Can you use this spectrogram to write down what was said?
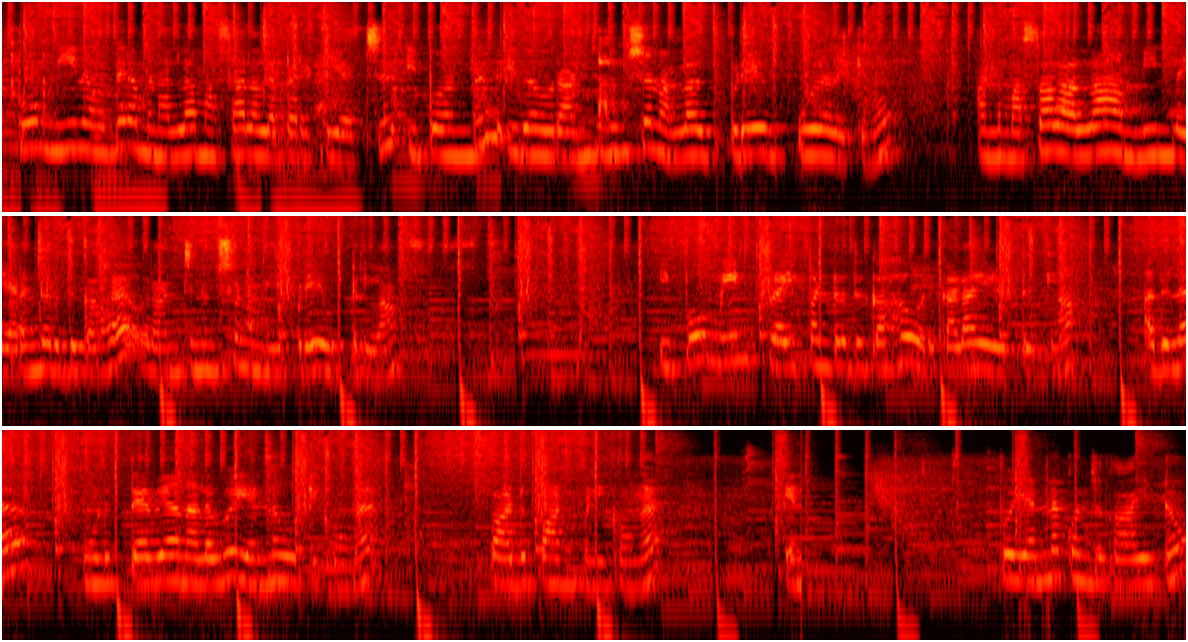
இப்போது மீனை வந்து நம்ம நல்லா மசாலாவில் பரட்டியாச்சு. இப்போ வந்து இதை ஒரு அஞ்சு நிமிஷம் நல்லா இப்படியே ஊற வைக்கணும். அந்த மசாலாலாம் மீனில் இறங்குறதுக்காக ஒரு அஞ்சு நிமிஷம் நம்ம இப்படியே விட்டுடலாம் இப்போது மீன் ஃப்ரை பண்ணுறதுக்காக ஒரு கடாய் எடுத்துக்கலாம். அதில் உங்களுக்கு தேவையான அளவு எண்ணெய் ஊற்றிக்கோங்க இப்போ அடுப்பு ஆன் பண்ணிக்கோங்க இப்போ எண்ணெய் கொஞ்சம் காயிட்டும்.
